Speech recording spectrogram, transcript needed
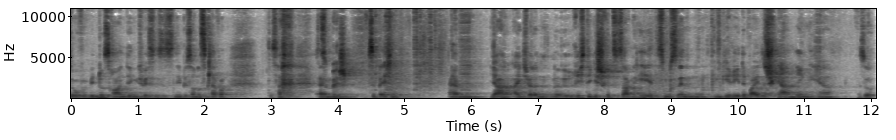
doofe Windows-RAN-Ding, ich weiß, es ist nie besonders clever, das hat, Zu bashen. Zu bashen. Ähm, ja, eigentlich wäre dann ein richtiger Schritt zu sagen, hey, das muss ein, ein geräteweites Sharing her. Also,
